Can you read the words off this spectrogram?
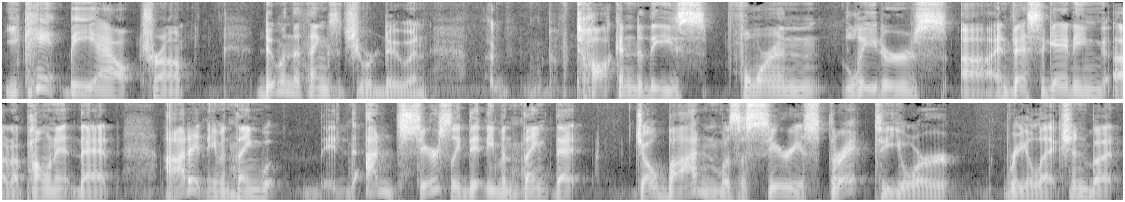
you can't be out Trump doing the things that you were doing uh, talking to these foreign leaders, uh, investigating an opponent that I didn't even think, I seriously didn't even think that Joe Biden was a serious threat to your reelection. But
